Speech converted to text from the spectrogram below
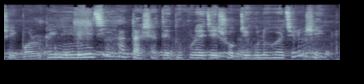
সেই পরোটাই নিয়ে নিয়েছি আর তার সাথে দুপুরে যে সবজিগুলো হয়েছিল সেইগুলো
